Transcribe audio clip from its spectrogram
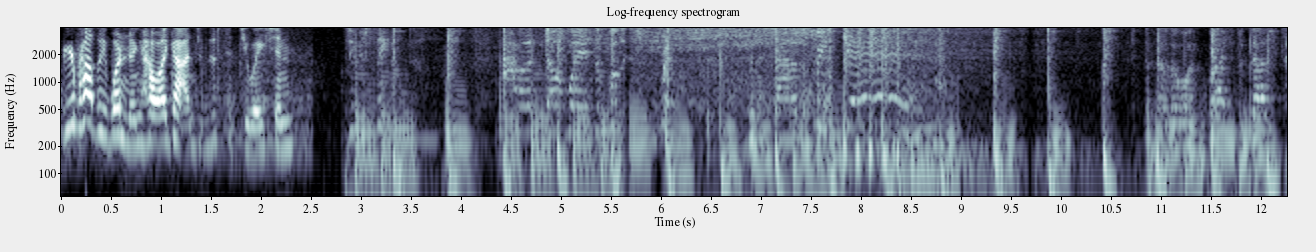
You're probably wondering how I got into this situation. Another one bites the dust.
